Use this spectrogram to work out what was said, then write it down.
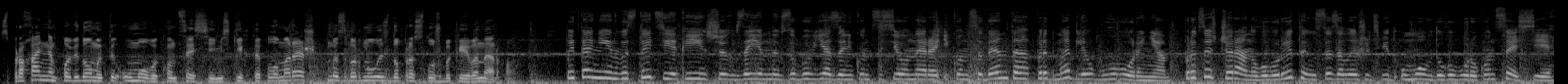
З проханням повідомити умови концесії міських тепломереж ми звернулись до прес-служби Київенерго. Питання інвестицій, як і інших взаємних зобов'язань концесіонера і концедента предмет для обговорення. Про це ще рано говорити. Усе залежить від умов договору концесії,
